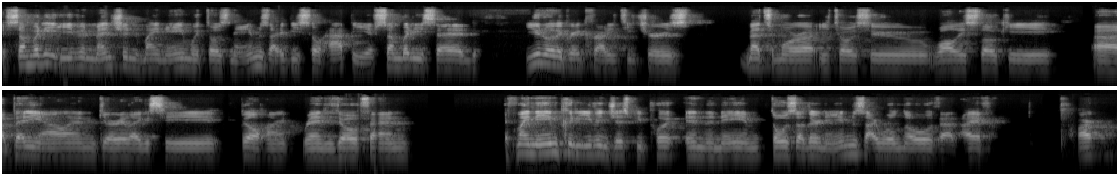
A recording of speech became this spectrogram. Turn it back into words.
if somebody even mentioned my name with those names, I'd be so happy. If somebody said, you know, the great karate teachers, Matsumura, Itosu, Wally Slocki, uh, Benny Allen, Gary Legacy, Bill Hine, Randy Dauphin. If my name could even just be put in the name, those other names, I will know that I have par-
